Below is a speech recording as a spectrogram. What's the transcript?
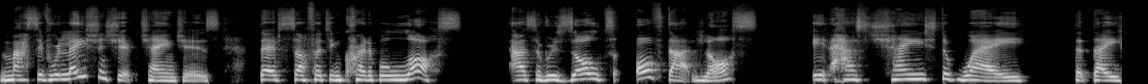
massive relationship changes. They've suffered incredible loss. As a result of that loss, it has changed the way that they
